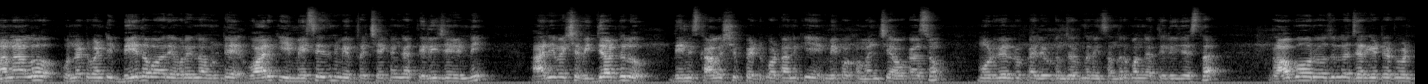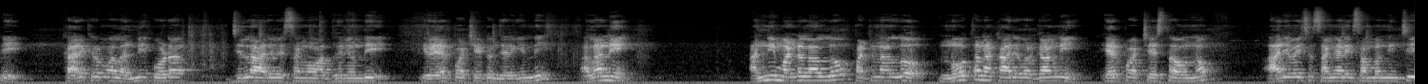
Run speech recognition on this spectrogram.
మనలో ఉన్నటువంటి భేదవారు ఎవరైనా ఉంటే వారికి ఈ మెసేజ్ని మీరు ప్రత్యేకంగా తెలియజేయండి. ఆర్యవైశ్య విద్యార్థులు దీన్ని స్కాలర్షిప్ పెట్టుకోవడానికి మీకు ఒక మంచి అవకాశం. మూడు వేల రూపాయలు ఇవ్వడం జరుగుతుందని ఈ సందర్భంగా తెలియజేస్తా. రాబో రోజుల్లో జరిగేటటువంటి కార్యక్రమాలన్నీ కూడా జిల్లా ఆర్యవైశ్య సంఘం ఆధ్వర్యంది ఇవి ఏర్పాటు చేయడం జరిగింది. అలానే అన్ని మండలాల్లో పట్టణాల్లో నూతన కార్యవర్గాల్ని ఏర్పాటు చేస్తూ ఉన్నాం. ఆర్యవైశ్య సంఘానికి సంబంధించి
